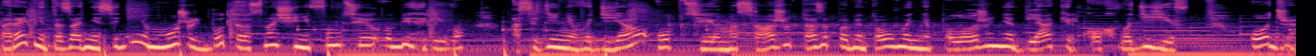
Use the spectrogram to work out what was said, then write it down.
Передні та задні сидіння можуть бути оснащені функцією обігріву, а сидіння водія опцією масажу та запам'ятовування положення для кількох водіїв. Отже,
